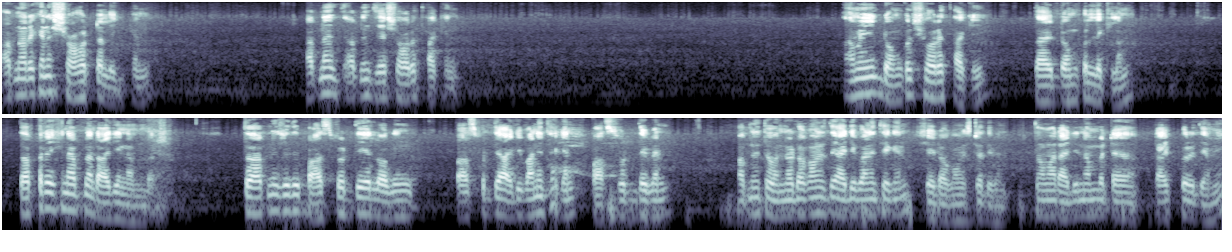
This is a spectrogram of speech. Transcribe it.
আপনার এখানে শহরটা লিখবেন। আপনার, আপনি যে শহরে থাকেন। আমি ডমকল শহরে থাকি, তাই ডমকল লিখলাম। তারপরে এখানে আপনার আইডি নাম্বার তো আপনি যদি পাসপোর্ট দিয়ে লগ ইন পাসপোর্ট দিয়ে আইডি বানিয়ে থাকেন পাসপোর্ট দেবেন। আপনি তো অন্য ডকুমেন্টস দিয়ে আইডি বানিয়ে থাকেন, সেই ডকুমেন্টসটা দেবেন। তো আমার আইডি নাম্বারটা টাইপ করে দিই আমি।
